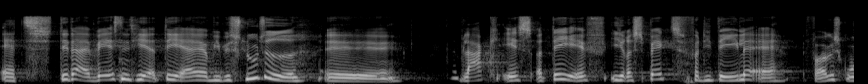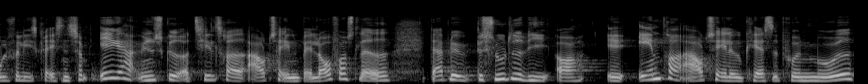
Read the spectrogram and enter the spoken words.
at det, der er væsentligt her, det er, at vi besluttede øh, LAK, S og DF i respekt for de dele af folkeskoleforligskredsen, som ikke har ønsket at tiltræde aftalen bag lovforslaget. Der blev besluttet vi at øh, ændre aftaleudkastet på en måde,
